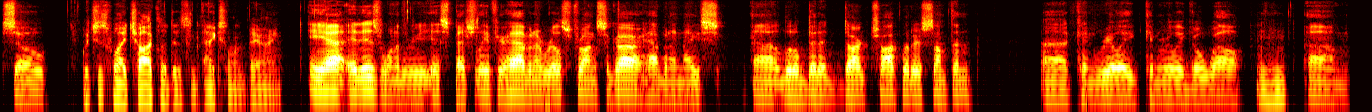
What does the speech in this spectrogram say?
So Which is why chocolate is an excellent pairing. yeah, it is one of the re- especially if you're having a real strong cigar, having a nice uh, little bit of dark chocolate or something uh, can really can really go well. Um,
